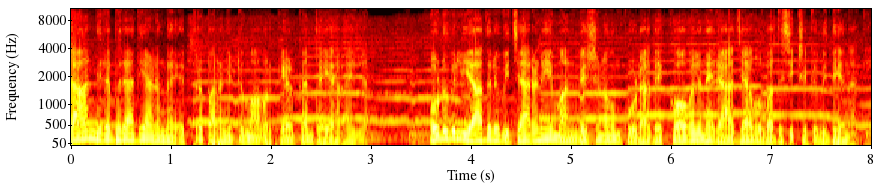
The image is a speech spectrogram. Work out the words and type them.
താൻ നിരപരാധിയാണെന്ന് എത്ര പറഞ്ഞിട്ടും അവർ കേൾക്കാൻ തയ്യാറായില്ല. ഒടുവിൽ യാതൊരു വിചാരണയും അന്വേഷണവും കൂടാതെ കോവലനെ രാജാവ് വധശിക്ഷയ്ക്ക് വിധേയനാക്കി.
